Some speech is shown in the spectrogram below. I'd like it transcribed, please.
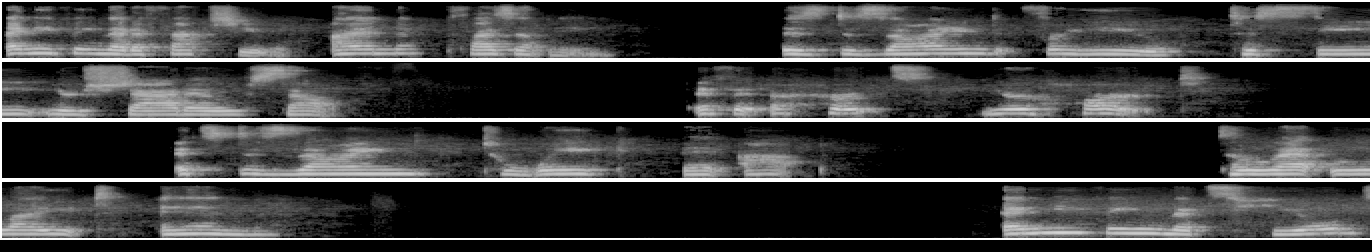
Anything that affects you unpleasantly is designed for you to see your shadow self. If it hurts your heart, it's designed to wake it up, to let light in. anything that's healed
